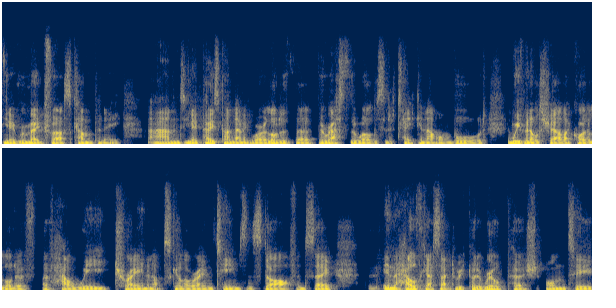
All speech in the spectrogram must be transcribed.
you know remote first company. And you know post pandemic where a lot of the the rest of the world has sort of taken that on board we've been able to share like quite a lot of of how we train and upskill our own teams and staff. And so in the healthcare sector we've put a real push onto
